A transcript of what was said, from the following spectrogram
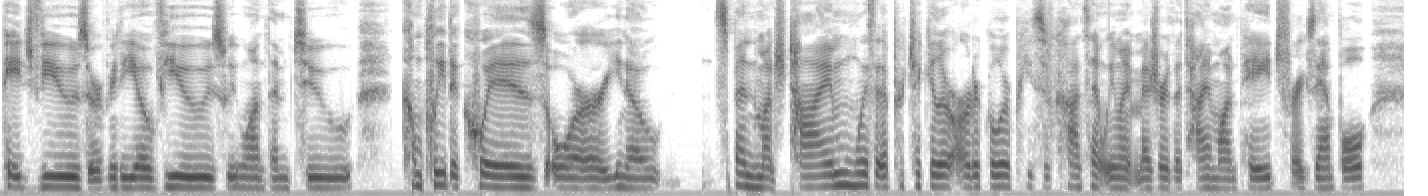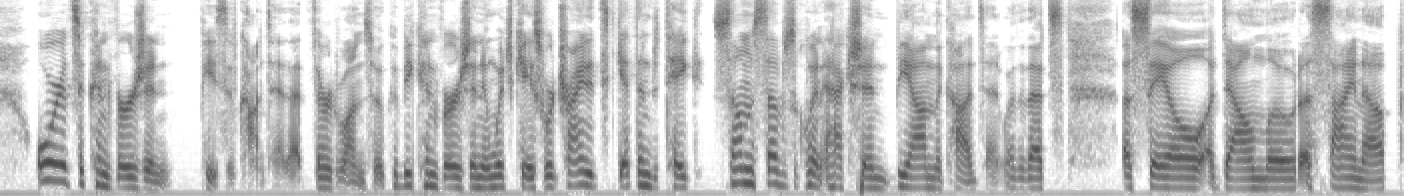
page views or video views. We want them to complete a quiz or, you know, spend much time with a particular article or piece of content. We might measure the time on page, for example, or it's a conversion piece of content, that third one. So it could be conversion, in which case we're trying to get them to take some subsequent action beyond the content, whether that's a sale, a download, a sign up,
